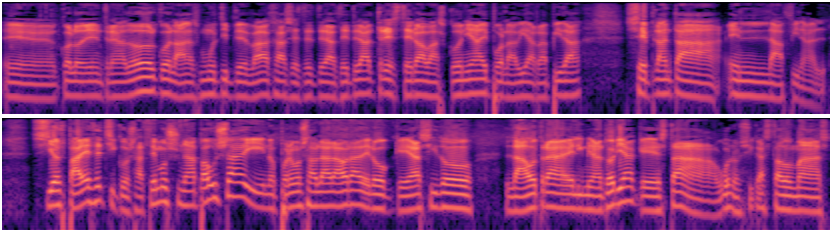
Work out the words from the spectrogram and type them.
eh, con lo del entrenador, con las múltiples bajas, etcétera, etcétera, 3-0 a Basconia y por la vía rápida se planta en la final. Si os parece, chicos, hacemos una pausa y nos ponemos a hablar ahora de lo que ha sido la otra eliminatoria, que está, bueno, sí que ha estado más,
